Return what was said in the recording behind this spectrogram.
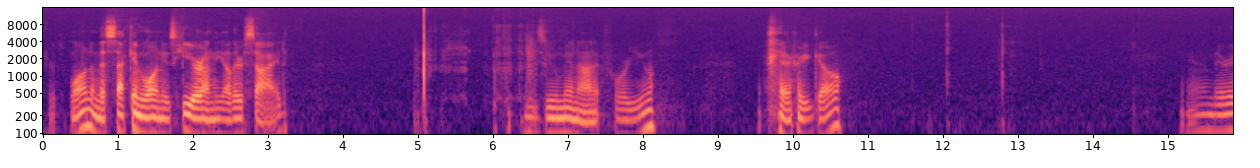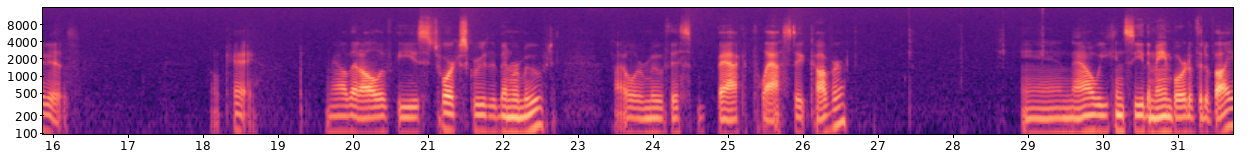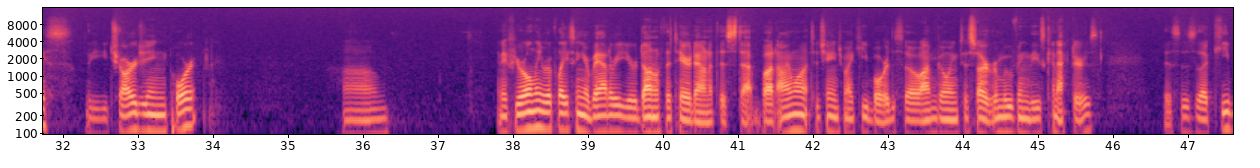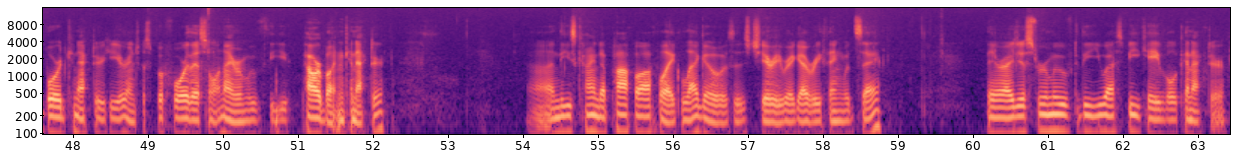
There's one, and the second one is here on the other side. zoom in on it for you. There we go. And there it is. Okay. Now that all of these Torx screws have been removed, I will remove this back plastic cover. And now we can see the main board of the device, the charging port. Um, and if you're only replacing your battery, you're done with the teardown at this step. But I want to change my keyboard, so I'm going to start removing these connectors. This is the keyboard connector here, and just before this one I removed the power button connector. Uh, and these kind of pop off like Legos, as Jerry Rig Everything would say. There I just removed the USB cable connector.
